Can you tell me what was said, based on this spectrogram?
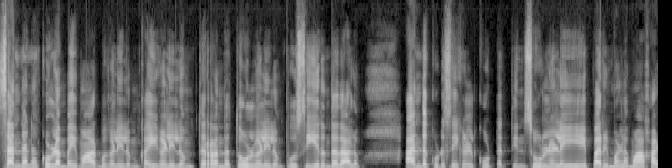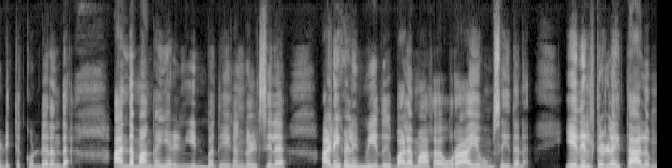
சந்தன குழம்பை மார்புகளிலும் கைகளிலும் திறந்த தோள்களிலும் பூசியிருந்ததாலும் அந்த குடிசைகள் கூட்டத்தின் சூழ்நிலையே பரிமளமாக அடித்து கொண்டிருந்த அந்த மங்கையரின் இன்ப தேகங்கள் சில அடிகளின் மீது பலமாக உராயவும் செய்தன. எதில் திளைத்தாலும்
